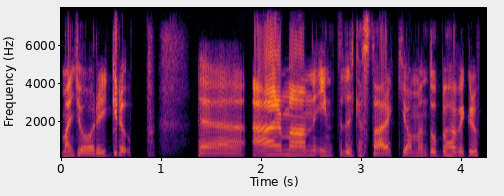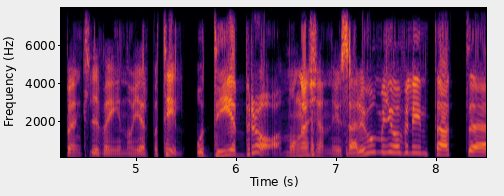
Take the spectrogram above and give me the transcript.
man gör det i grupp. Eh, är man inte lika stark, ja men då behöver gruppen kliva in och hjälpa till. Och det är bra. Många känner ju så här, jo men jag vill inte att, eh,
